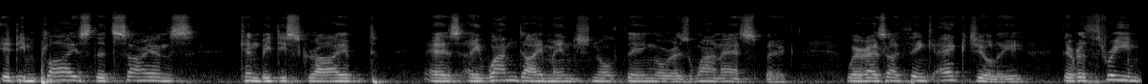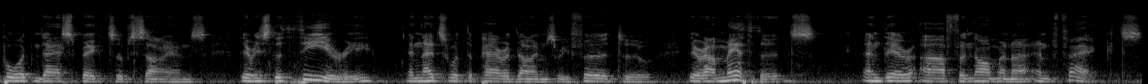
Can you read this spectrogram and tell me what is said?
it implies that science can be described as a one-dimensional thing or as one aspect, whereas I think actually there are three important aspects of science. There is the theory, and that's what the paradigms refer to. There are methods, and there are phenomena and facts.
